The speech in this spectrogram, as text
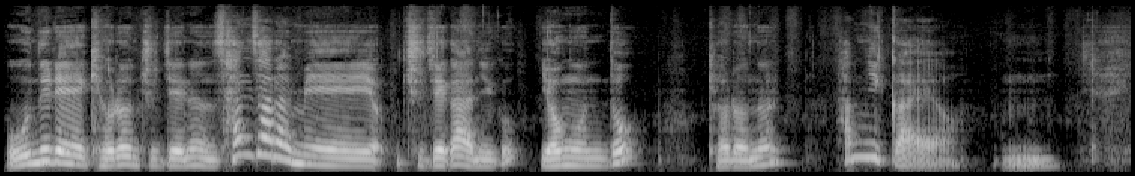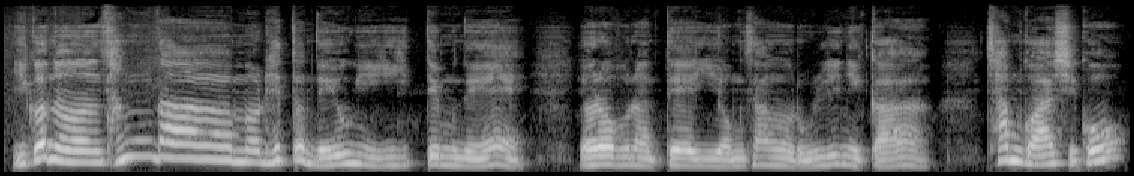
오늘의 결혼 주제는 산 사람의 주제가 아니고 영혼도 결혼을 합니까예요. 음. 이거는 상담을 했던 내용이기 때문에 여러분한테 이 영상을 올리니까 참고하시고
